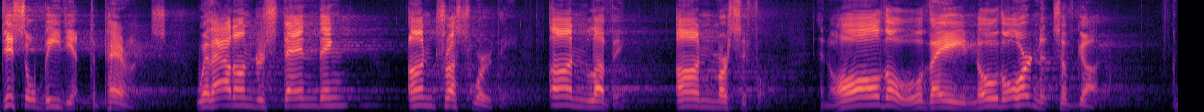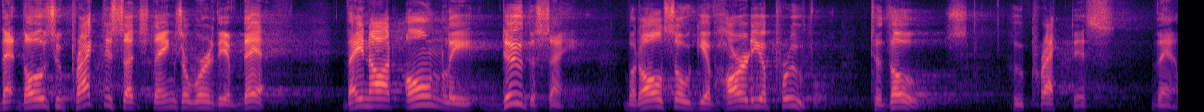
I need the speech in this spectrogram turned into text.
disobedient to parents, without understanding, untrustworthy, unloving, unmerciful. And although they know the ordinance of God, that those who practice such things are worthy of death. They not only do the same, but also give hearty approval to those who practice them.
